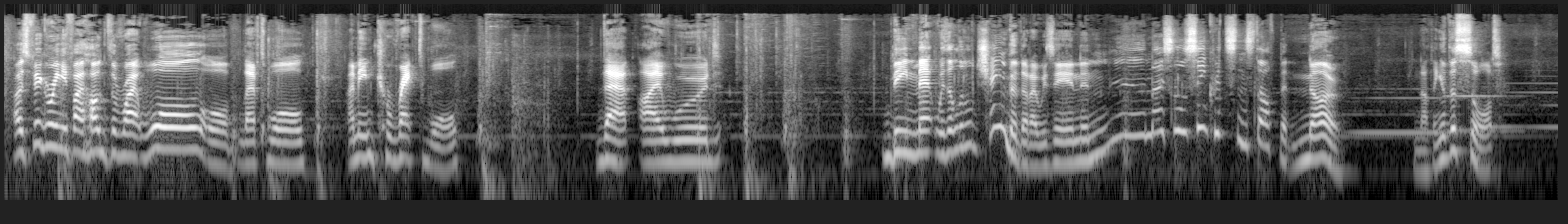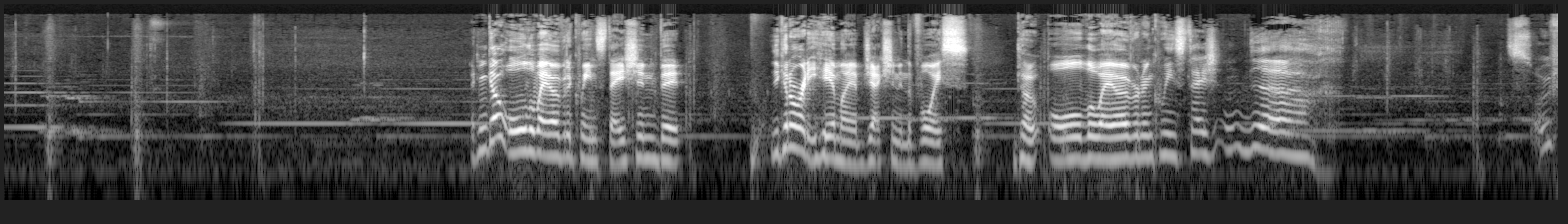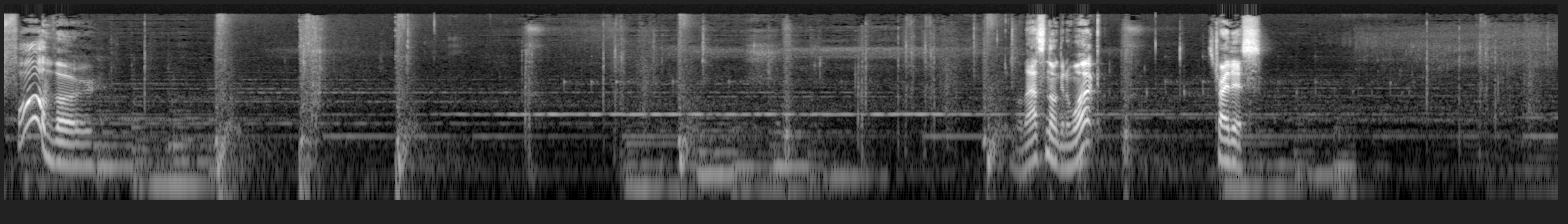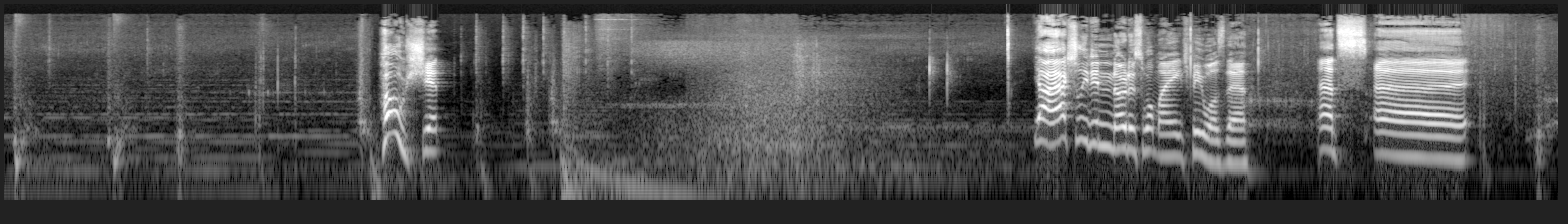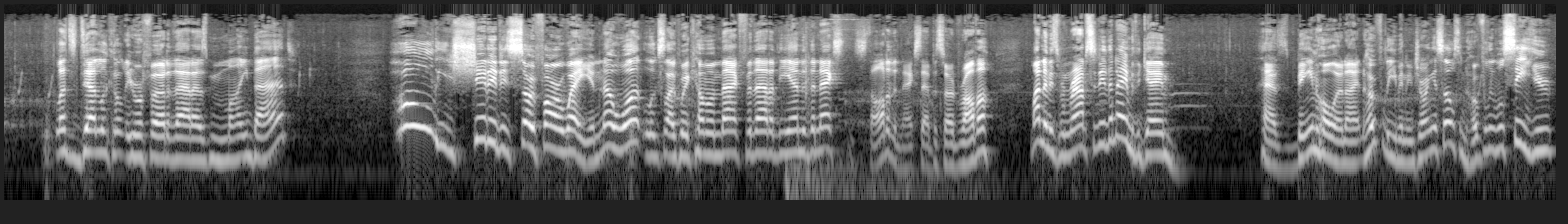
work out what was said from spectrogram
I was figuring if I hugged the right wall, or left wall, I mean correct wall, that I would be met with a little chamber that I was in and uh, nice little secrets and stuff, but no. Nothing of the sort. I can go all the way over to Queen Station, but you can already hear my objection in the voice. Go all the way over to Queen Station. Ugh. So far, though. Well, that's not gonna work. Let's try this. Oh, shit! Yeah, I actually didn't notice what my HP was there. That's, uh... Let's delicately refer to that as my bad. Holy shit, it is so far away. You know what? Looks like we're coming back for that at the end of the next... Start of the next episode, rather. My name has been Rhapsody. The name of the game has been Hollow Knight. Hopefully you've been enjoying yourselves, and hopefully we'll see you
